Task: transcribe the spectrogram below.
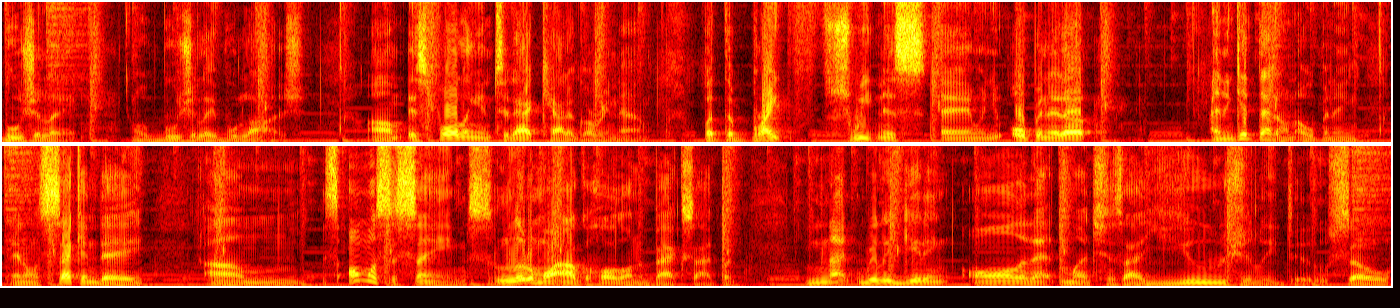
Beaujolais or Beaujolais Villages. Um, it's falling into that category now. But the bright sweetness, and when you open it up, I didn't get that on opening. And on second day, um, it's almost the same. It's a little more alcohol on the backside, but I'm not really getting all of that much as I usually do. So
